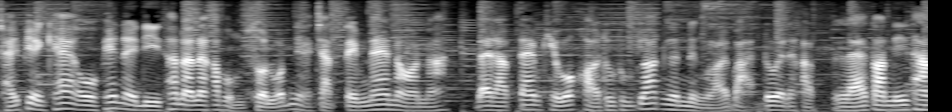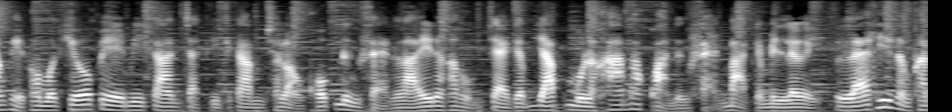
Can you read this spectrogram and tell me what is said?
ใช้เพียงแค่ Open ID เท่านั้นนะครับผมส่วนลดเนี่ยจัดเต็มแน่นอนนะ ได้รับแต้มเคเบิลคอยทุกๆ ยอดเงิน 100 บาทด้วยนะครับ และตอนนี้ทางเพจพมดเคโอเพย์มีการจัดกิจกรรมฉลองครบ 1 0 0 0 0แสนไลค์นะครับผมแจกยับยับมูลค่ามากกว่า 1 0 0 0 0แสนบาทกันไปเลย และที่สำคัญ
